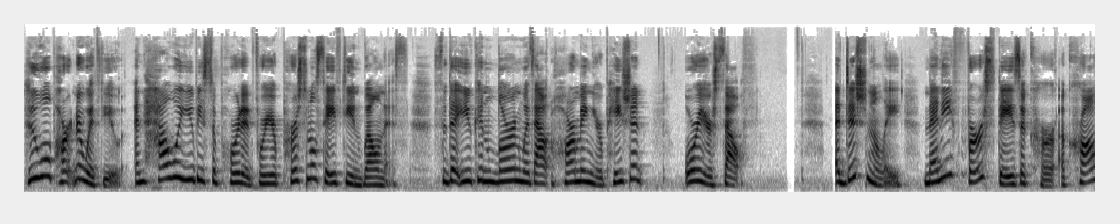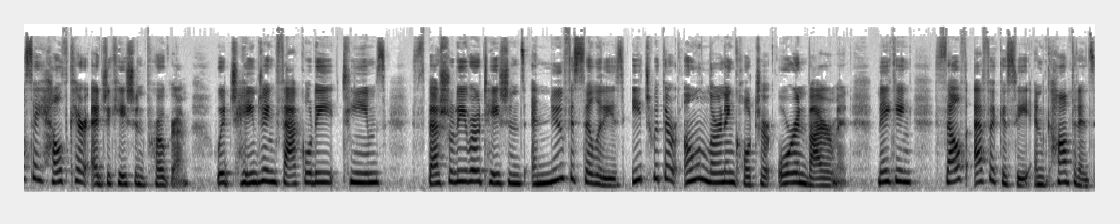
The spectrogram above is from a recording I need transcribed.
Who will partner with you, and how will you be supported for your personal safety and wellness? So that you can learn without harming your patient or yourself. Additionally, many first days occur across a healthcare education program with changing faculty, teams, specialty rotations, and new facilities, each with their own learning culture or environment, making self efficacy and confidence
